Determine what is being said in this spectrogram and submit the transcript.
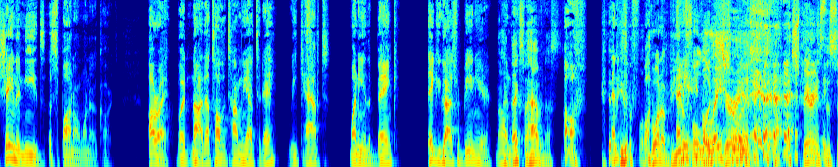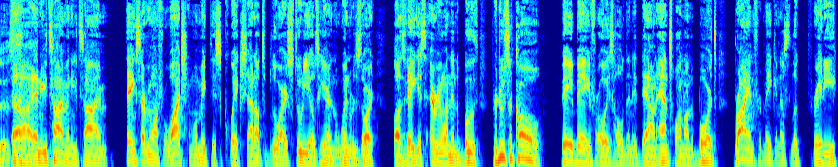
Shayna needs a spot on one of the cards. All right, but nah, that's all the time we have today. Recapped Money in the Bank. Thank you guys for being here. No, And- thanks for having us. Oh, and- Beautiful. What a beautiful, Fallacious. luxurious experience this is. Uh, anytime, anytime. Thanks everyone for watching. We'll make this quick. Shout out to Blue Wire Studios here in the Wynn Resort, Las Vegas. Everyone in the booth. Producer Cole, Bay Bay for always holding it down. Antoine on the boards. Brian for making us look pretty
